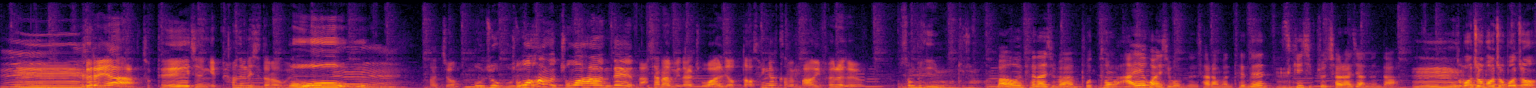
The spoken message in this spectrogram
음. 그래야 좀 대해지는 게 편해지더라고요 오. 오. 음. 맞죠? 뭐죠? 뭐죠? 좋아하면 좋아하는데 이 사람이 날 좋아할 일 없다고 생각하면 마음이 편해져요 선PD님은 어떠죠? 마음은 편하지만 보통 아예 관심 없는 사람한테는 음. 스킨십조차를 하지 않는다. 음 맞아 맞아 맞아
